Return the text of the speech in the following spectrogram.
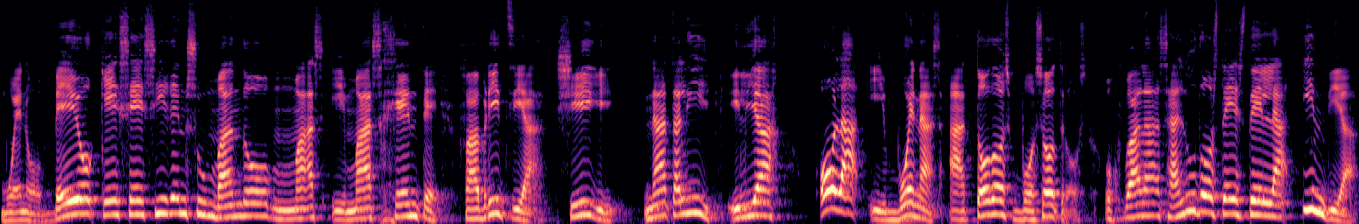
Bueno, veo que se siguen sumando más y más gente. Fabrizia, Shigi, Natalie, Ilya, Hola y buenas a todos vosotros. Ojalá saludos desde la India.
